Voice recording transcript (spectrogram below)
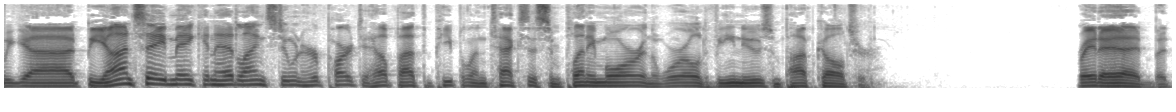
We got Beyonce making headlines, doing her part to help out the people in Texas, and plenty more in the world of e news and pop culture. Right ahead, but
